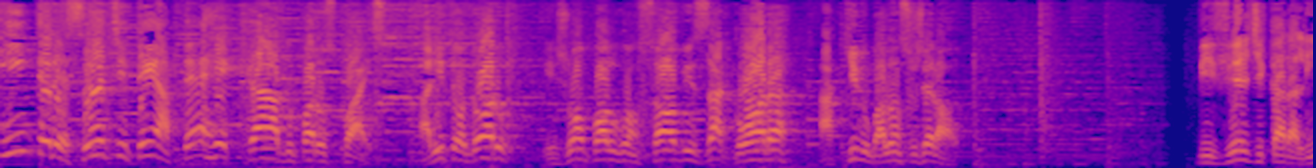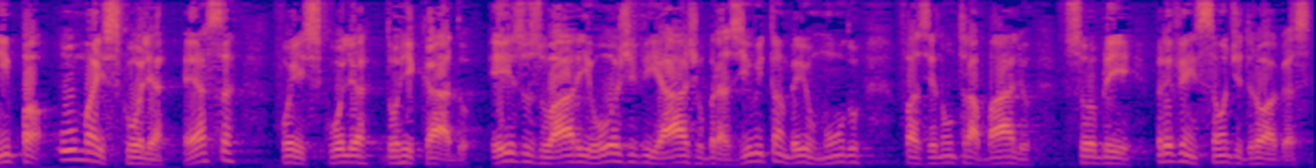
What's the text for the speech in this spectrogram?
interessante tem até recado para os pais. Ari Teodoro e João Paulo Gonçalves agora aqui no Balanço Geral. Viver de cara limpa, uma escolha. Essa foi a escolha do Ricardo, ex-usuário e hoje viaja o Brasil e também o mundo fazendo um trabalho sobre prevenção de drogas,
